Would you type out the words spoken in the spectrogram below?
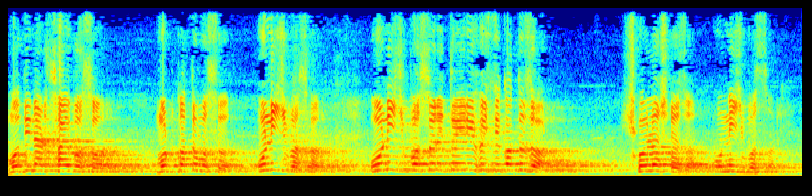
মদিনার ছয় বছর, মোট কত বছর? উনিশ বছর। উনিশ বছরে তৈরি হয়েছে কতজন? ষোলোশো জন, উনিশ বছরে।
